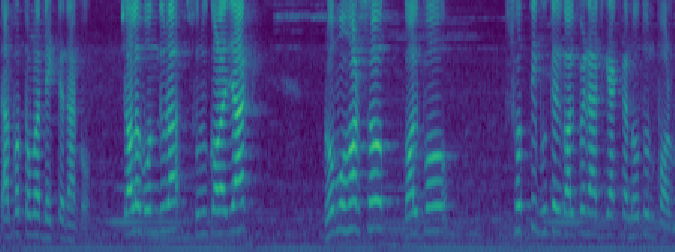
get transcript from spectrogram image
তারপর তোমরা দেখতে থাকো। চলো বন্ধুরা, শুরু করা যাক। রোমহর্ষক গল্প, সত্যি ভূতের গল্পের আজকে একটা নতুন পর্ব।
